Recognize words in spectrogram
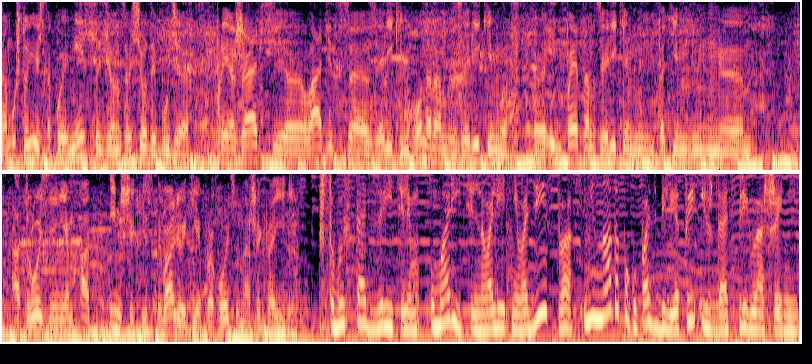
таму што ёсць такое месца дзе ён заўсёды будзе прыязджаць ладзіцца з вялікім гонарам з вялікім імпэтам з вялікім таким адрозненнем от іншых фестивалей, якія проходят в нашей краине. Чтобы стать зрителем уморительного летнего действа, не надо покупать билеты и ждать приглашений.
